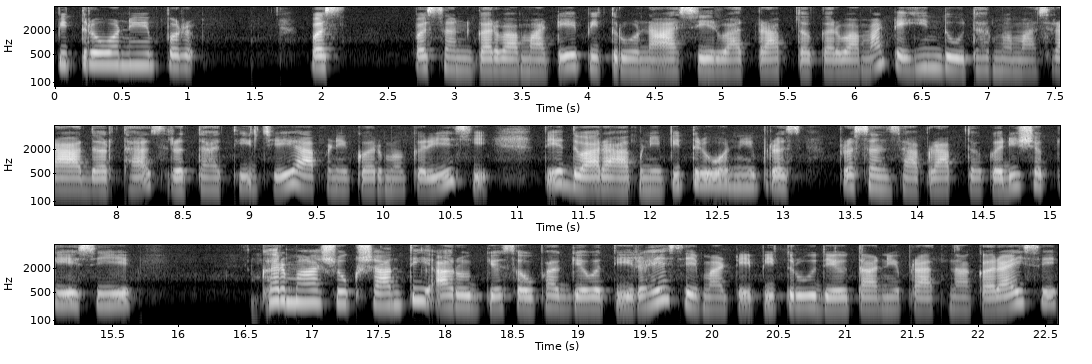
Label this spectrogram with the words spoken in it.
પિતૃઓને પર પસ પસંદ કરવા માટે પિતૃઓના આશીર્વાદ પ્રાપ્ત કરવા માટે હિન્દુ ધર્મમાં શ્રાદ્ધ અર્થાત શ્રદ્ધાથી જે આપણે કર્મ કરીએ છીએ, તે દ્વારા આપણે પિતૃઓની પ્રશંસા પ્રાપ્ત કરી શકીએ છીએ. ઘરમાં સુખ, શાંતિ, આરોગ્ય સૌભાગ્યવતી રહેશે માટે પિતૃ દેવતાને પ્રાર્થના કરાય છે.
